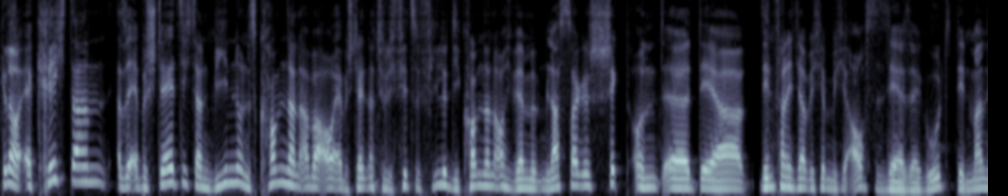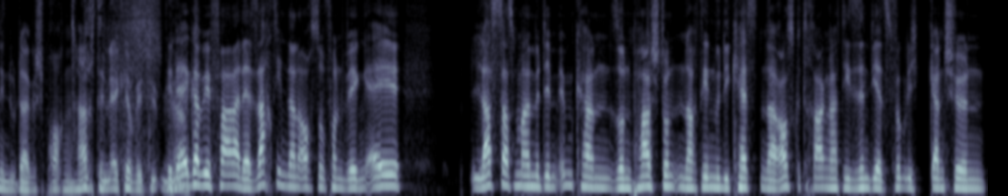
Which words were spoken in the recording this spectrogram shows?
genau, er kriegt dann, also er bestellt sich dann Bienen und es kommen dann aber auch, er bestellt natürlich viel zu viele, die kommen dann auch, die werden mit dem Laster geschickt und äh, der, den fand ich, glaube ich, nämlich auch sehr, sehr gut, den Mann, den du da gesprochen hast. Ach, den LKW-Typen. Den ja. LKW-Fahrer, der sagt ihm dann auch so von wegen, ey, lass das mal mit dem Imkern so ein paar Stunden, nachdem du die Kästen da rausgetragen hast, die sind jetzt wirklich ganz schön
